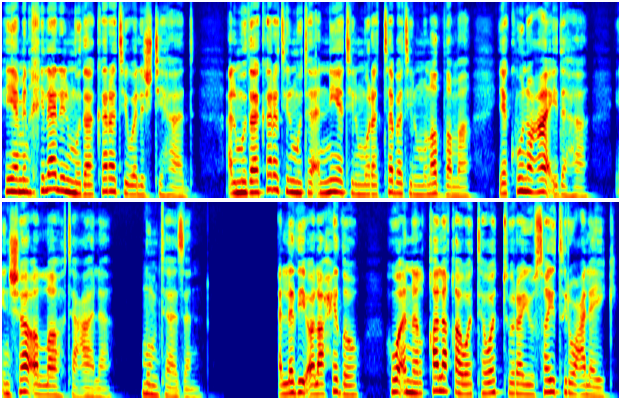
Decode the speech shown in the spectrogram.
هي من خلال المذاكرة والاجتهاد. المذاكرة المتأنية المرتبة المنظمة يكون عائدها إن شاء الله تعالى ممتازا. الذي ألاحظه هو أن القلق والتوتر يسيطر عليك.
